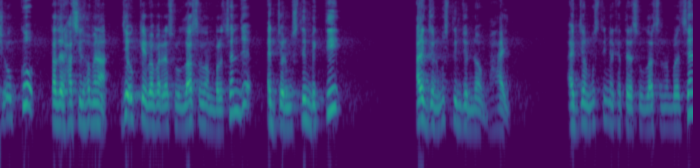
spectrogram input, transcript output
সে ঐক্য তাদের হাসিল হবে না। যে ঐক্যের ব্যাপারে রাসুল্লাহ সাল্লাম বলেছেন যে একজন মুসলিম ব্যক্তি আরেকজন মুসলিম জন্য ভাই। একজন মুসলিমের ক্ষেত্রে রাসুল্লাহ সাল্লাম বলেছেন,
